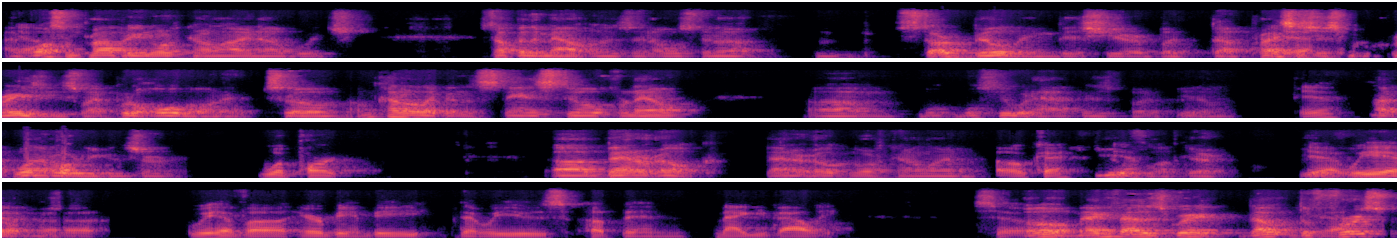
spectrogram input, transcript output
I yeah. bought some property in North Carolina, which is up in the mountains, and I was gonna start building this year, but the prices yeah. just went crazy, so I put a hold on it. So I'm kind of like on a standstill for now. Um, we'll, we'll see what happens, but you know, yeah, not, not overly concerned. What part? Uh, Banner Elk, Banner Elk, North Carolina. Okay, beautiful yeah. up there. Beautiful yeah, we have uh, we have a Airbnb that we use up in Maggie Valley. So oh, Maggie Valley is great. That the yeah. first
